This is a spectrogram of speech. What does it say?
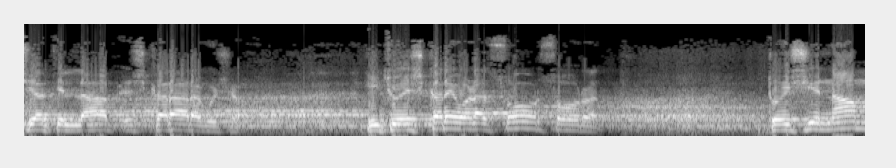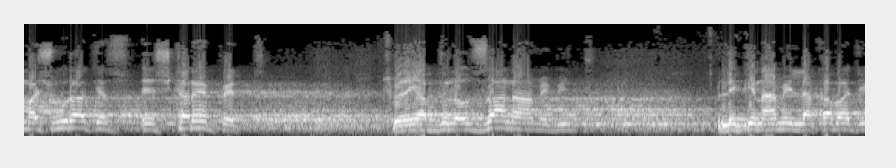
چیا کہ لہب اشکرا رگوشا یہ چو اشکرے وڑا سور سورت۔ تو اسی نام مشہورہ کہ اشکرے پت۔ چونکہ عبد العزا نام بیت لیکن ہمیں لقبہ جی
